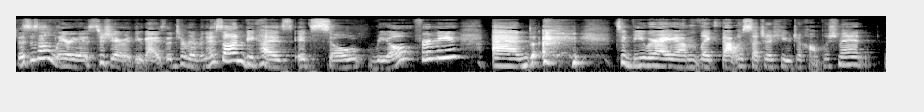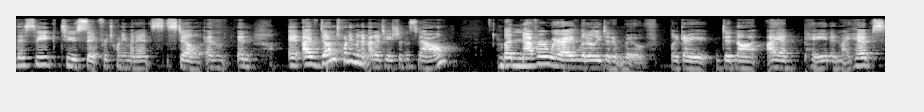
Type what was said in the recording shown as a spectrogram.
this is hilarious to share with you guys and to reminisce on because it's so real for me. And to be where I am like that was such a huge accomplishment this week to sit for 20 minutes still. And and, I've done 20 minute meditations now but never where I literally didn't move. Like I did not I had pain in my hips.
